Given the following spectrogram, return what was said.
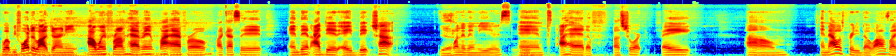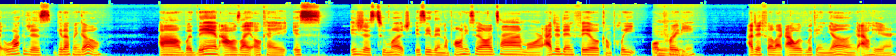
well, before the lock journey, I went from having my afro, like I said, and then I did a big chop Yeah. one of them years, and I had a, a short fade, um, and that was pretty dope. I was like, "Ooh, I could just get up and go," um, but then I was like, "Okay, it's it's just too much. It's either in a ponytail all the time, or I just didn't feel complete or pretty. I just felt like I was looking young out here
